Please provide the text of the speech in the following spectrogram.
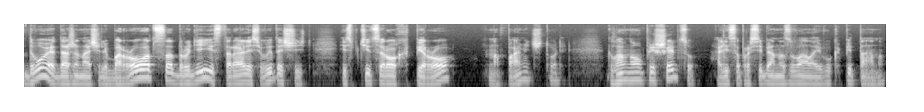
двое даже начали бороться, другие старались вытащить из птицы рог перо, на память, что ли. Главному пришельцу, Алиса про себя называла его капитаном,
